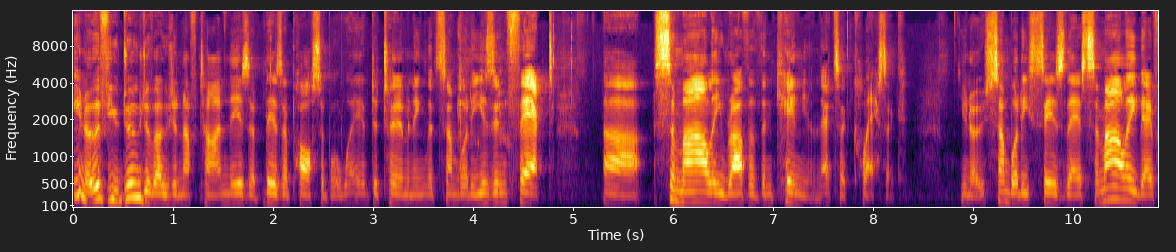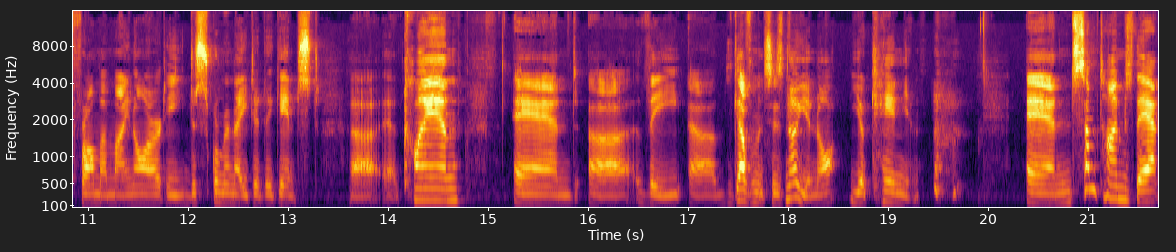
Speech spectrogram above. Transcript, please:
you know, if you do devote enough time, there's a there's a possible way of determining that somebody is in fact uh, Somali rather than Kenyan. That's a classic. You know, somebody says they're Somali, they're from a minority discriminated against uh, clan, and uh, the uh, government says, no, you're not, you're Kenyan. And sometimes that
